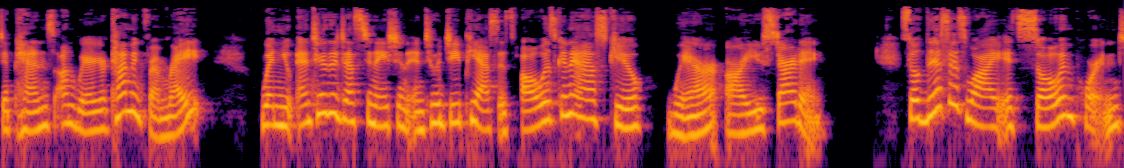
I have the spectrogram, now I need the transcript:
depends on where you're coming from, right? When you enter the destination into a GPS, it's always going to ask you, where are you starting? So this is why it's so important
